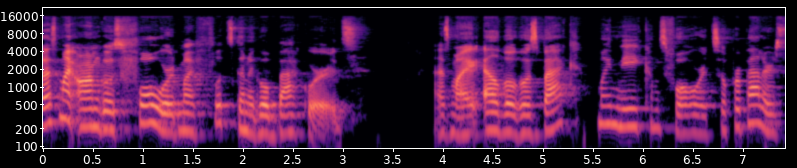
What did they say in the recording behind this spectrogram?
So as my arm goes forward, my foot's going to go backwards. As my elbow goes back, my knee comes forward. So propellers.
